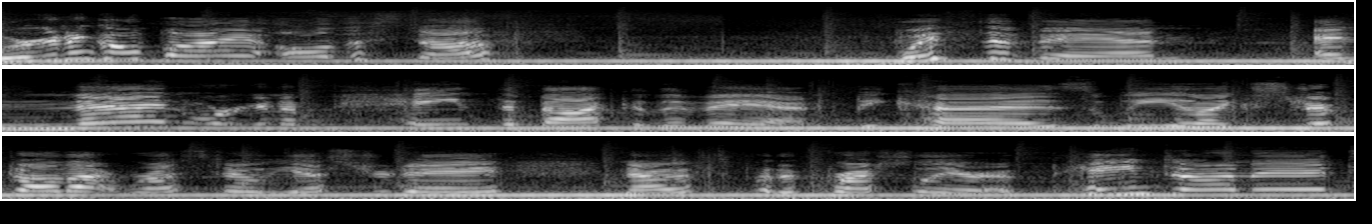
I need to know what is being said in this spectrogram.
We're gonna go buy all the stuff with the van and then we're gonna paint the back of the van because we like stripped all that rust out yesterday. Now we have to put a fresh layer of paint on it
